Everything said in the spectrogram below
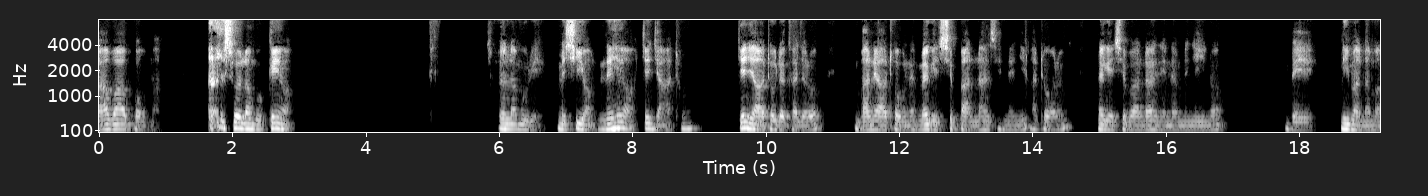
၅ပါးအပေါ်မှာဆွဲလမ်းမှုကင်းအောင်ဆွဲလမ်းမှုတွေ မရှိအောင်နည်းအောင်ကြင်ကြအထုံးကြင်ကြအထုံးတဲ့ခါကျတော့ဘာနဲ့အထုံးလဲမဂ္ဂင်၈ပါးလမ်းစဉ်နဲ့ညီအထုံးတော့မဂ္ဂင်၈ပါးလမ်းစဉ်နဲ့မညီတော့ဘယ်နိမလမ်းမှာ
